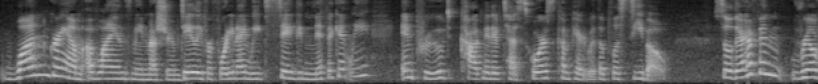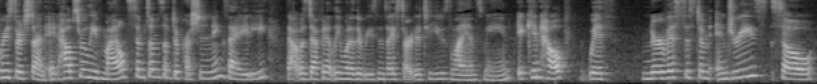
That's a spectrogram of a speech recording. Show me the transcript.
one gram of lion's mane mushroom daily for 49 weeks significantly improved cognitive test scores compared with a placebo. So there have been real research done. It helps relieve mild symptoms of depression and anxiety. That was definitely one of the reasons I started to use lion's mane. It can help with nervous system injuries. So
